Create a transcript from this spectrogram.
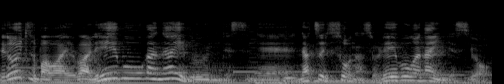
でドイツの場合は冷房がない分ですね。夏そうなんですよ。冷房がないんですよ。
